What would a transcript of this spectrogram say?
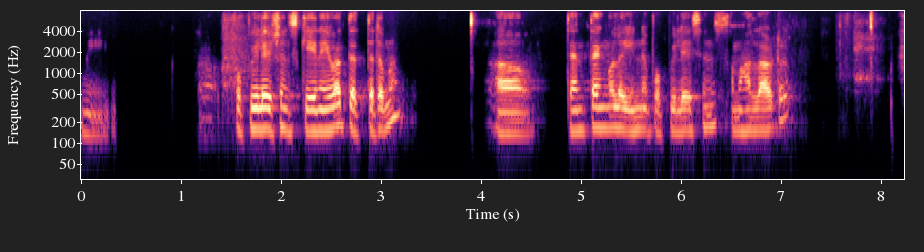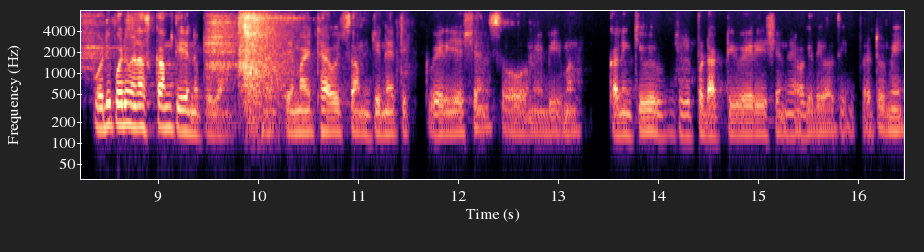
මේ පොපිලේෂන්ස් කියනේවත් ඇත්තටම තැන්තැන්වල ඉන්න පොපිලේෂන් සමහල්ලාට පොඩි පොඩි වෙනස්කම් තියෙන පුළුවන්. එමයිට have some genetic variations or maybe මං කලින් කිව reproductive variation වගේ දේවල් තියෙන පට මේ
